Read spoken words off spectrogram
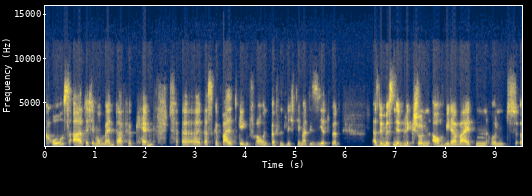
großartig im Moment dafür kämpft, äh, dass Gewalt gegen Frauen öffentlich thematisiert wird. Also wir müssen den Blick schon auch wieder weiten und äh,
